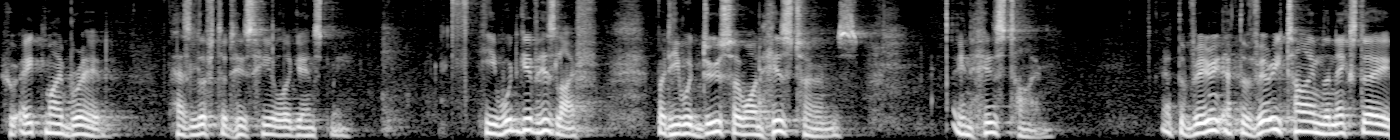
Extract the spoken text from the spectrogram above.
who ate my bread, has lifted his heel against me. He would give his life, but he would do so on his terms, in his time. At the, very, at the very time the next day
